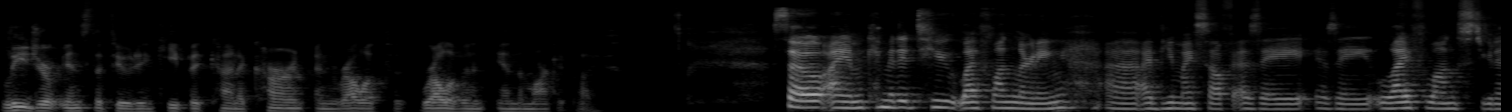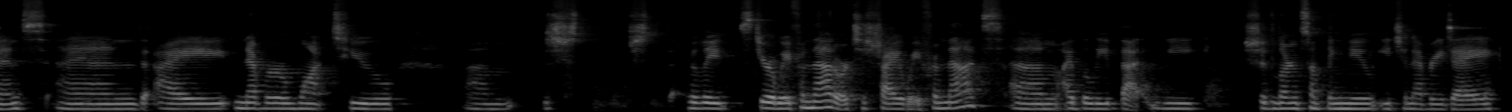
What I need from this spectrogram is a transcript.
lead your institute and keep it kind of current and relative, relevant in the marketplace? So I am committed to lifelong learning. Uh, I view myself as a as a lifelong student, and I never want to um, really steer away from that or to shy away from that. Um, I believe that we should learn something new each and every day,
